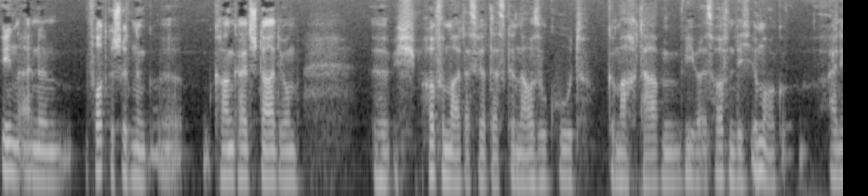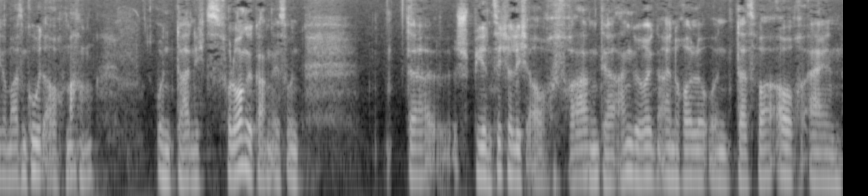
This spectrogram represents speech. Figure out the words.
in einem fortgeschrittenen äh, Krankheitsstadium. Äh, ich hoffe mal, dass wir das genauso gut gemacht haben, wie wir es hoffentlich immer einigermaßen gut auch machen und da nichts verloren gegangen ist. Und da spielen sicherlich auch Fragen der Angehörigen eine Rolle und das war auch ein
